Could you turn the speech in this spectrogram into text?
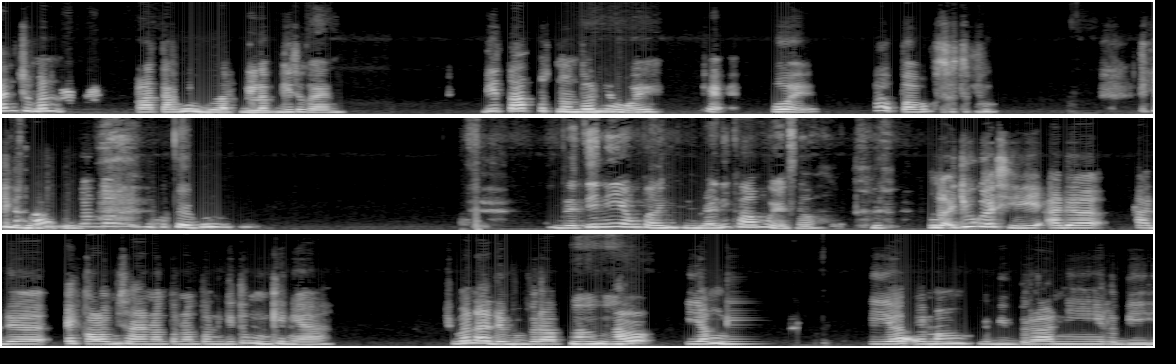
Kan cuman latarnya gelap-gelap gitu kan. Dia takut nontonnya Hmm. woi. Kayak woi apa maksudmu? Dia takut nontonnya. Berarti ini yang paling berani kamu ya, Sel? Nggak juga sih ada ada eh kalau misalnya nonton-nonton gitu mungkin ya. Cuman ada beberapa Mm-mm. hal yang di- dia emang lebih berani lebih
